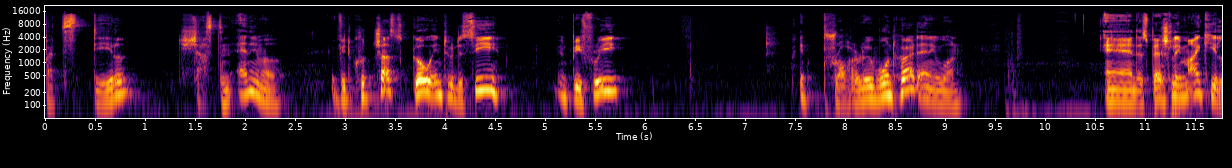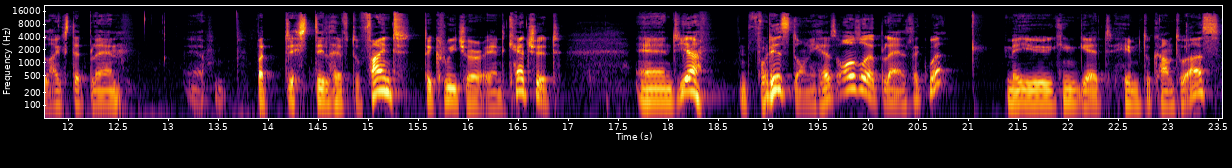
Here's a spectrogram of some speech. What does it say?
but still just an animal. If it could just go into the sea and be free, it probably won't hurt anyone. And especially Mikey likes that plan. Yeah, but they still have to find the creature and catch it. And yeah, and for this, Donnie has also a plan. It's like, well, maybe we can get him to come to us.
